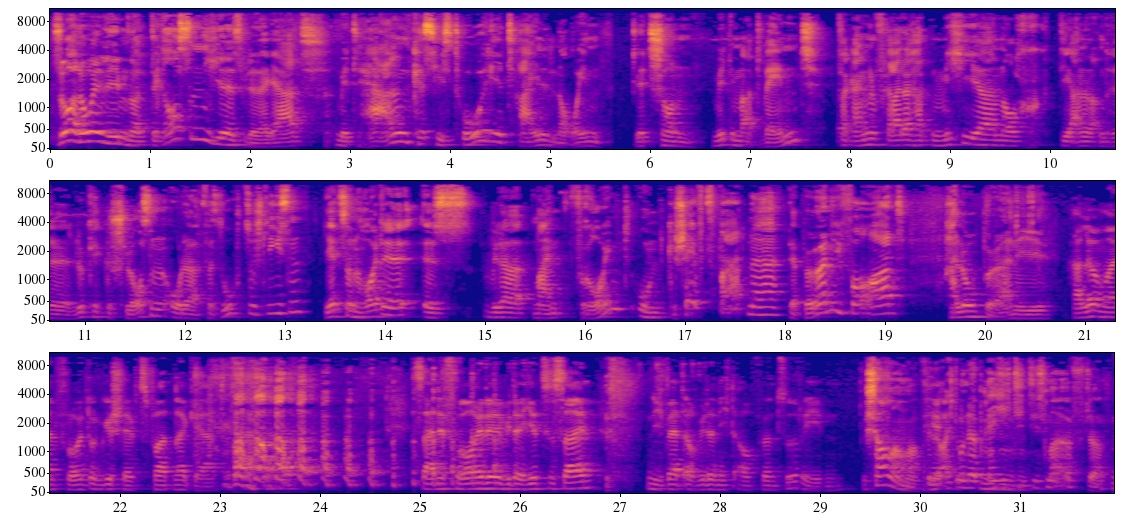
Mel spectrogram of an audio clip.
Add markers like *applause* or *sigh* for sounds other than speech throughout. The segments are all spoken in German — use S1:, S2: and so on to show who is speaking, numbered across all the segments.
S1: So, hallo ihr Lieben dort draußen. Hier ist wieder der Gerd mit Herrnkes Historie Teil 9. Jetzt schon mit im Advent. Vergangenen Freitag hat Michi ja noch die eine oder andere Lücke geschlossen oder versucht zu schließen. Jetzt und heute ist wieder mein Freund und Geschäftspartner, der Bernie vor Ort. Hallo Bernie.
S2: Hallo mein Freund und Geschäftspartner Gerd. *laughs* Seine Freude, wieder hier zu sein. Und ich werde auch wieder nicht aufhören zu reden.
S1: Schauen wir mal, vielleicht unterbreche ich dich diesmal öfter.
